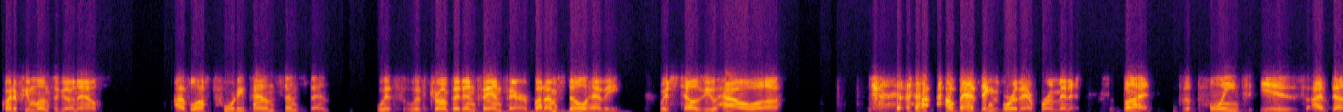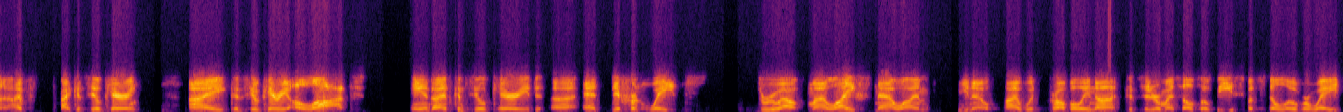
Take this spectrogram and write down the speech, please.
quite a few months ago now. I've lost 40 pounds since then with with trumpet and fanfare, but I'm still heavy which tells you how uh, how bad things were there for a minute. But the point is, I've done I've I conceal carry, I conceal carry a lot, and I've concealed carried uh, at different weights throughout my life. Now I'm you know I would probably not consider myself obese, but still overweight.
